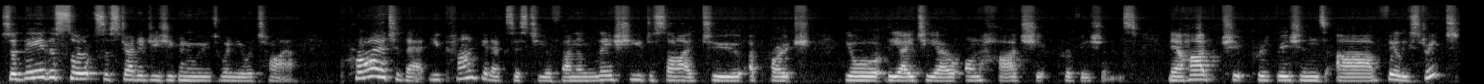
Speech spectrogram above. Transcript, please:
So they're the sorts of strategies you can use when you retire. Prior to that, you can't get access to your fund unless you decide to approach your the ATO on hardship provisions. Now, hardship provisions are fairly strict.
